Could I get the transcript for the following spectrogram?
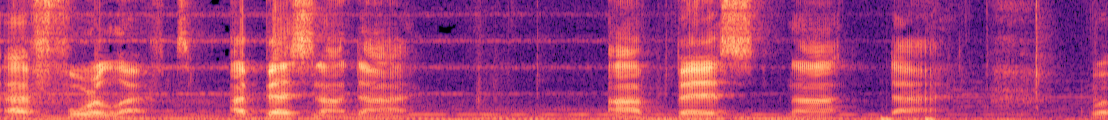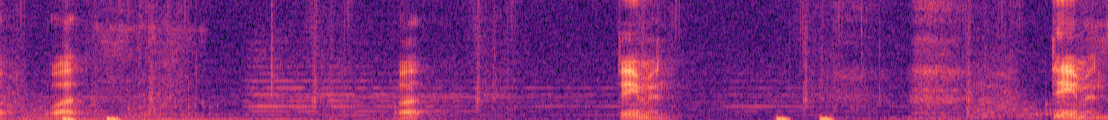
I have four left. I best not die. I best not die. What? What? What? Demon. Demon.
